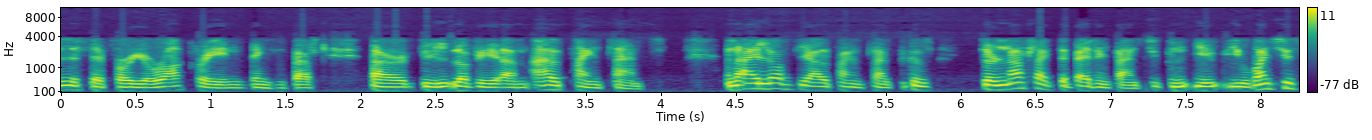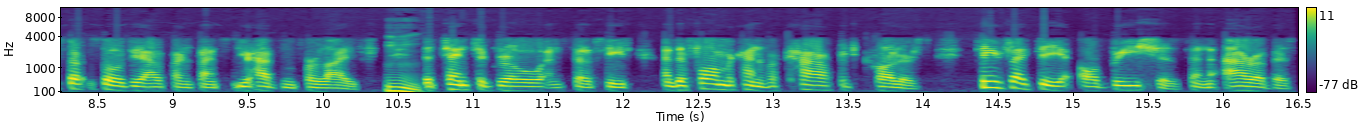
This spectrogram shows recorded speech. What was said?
let's say, for your rockery and things like that are the lovely um, alpine plants. And I love the alpine plants because they're not like the bedding plants. You can you, you once you sow the alpine plants, you have them for life. Mm. They tend to grow and self seed, and they form a kind of a carpet colours. Things like the aubretia and arabis,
